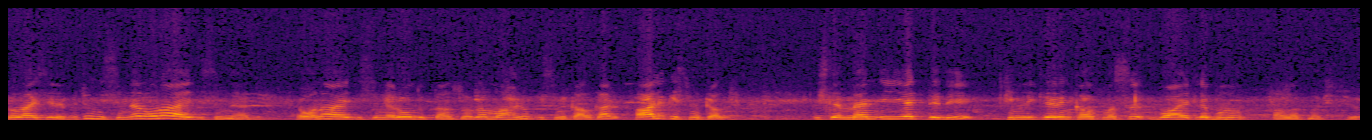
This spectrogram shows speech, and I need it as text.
dolayısıyla bütün isimler ona ait isimlerdir. E ona ait isimler olduktan sonra mahluk ismi kalkar, halik ismi kalır. İşte meniyet dediği kimliklerin kalkması bu ayetle bunu anlatmak istiyor.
